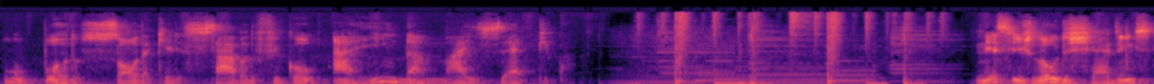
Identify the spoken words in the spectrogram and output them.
o pôr do sol daquele sábado ficou ainda mais épico. Nesses load sheddings,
